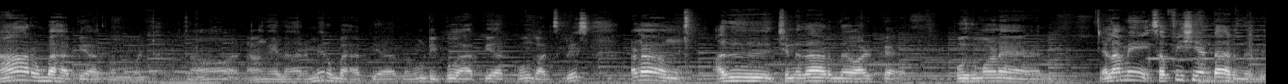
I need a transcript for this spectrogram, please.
நான் ரொம்ப ஹாப்பியாக இருந்தோம் மொமெண்ட் நான் நாங்கள் எல்லாருமே ரொம்ப ஹாப்பியாக இருந்த மொமெண்ட் இப்போது ஹாப்பியாக இருக்கும் காட்ஸ் கிரேஸ் ஆனால் அது சின்னதாக இருந்த வாழ்க்கை. போதுமான எல்லாமே சஃபிஷியண்ட்டாக இருந்தது.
